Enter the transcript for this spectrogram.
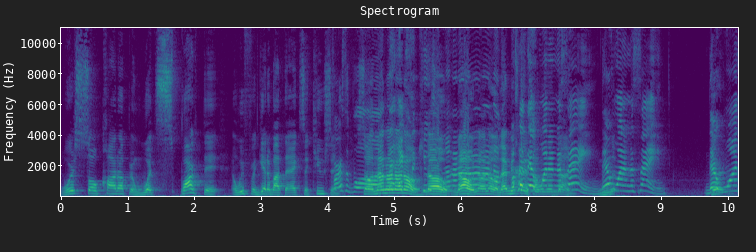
we're so caught up in what sparked it, and we forget about the execution. First of all, so no, no, the no, no, execution- no, no, no, no, Let me because they're one and the same. They're one and the same. They're, one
